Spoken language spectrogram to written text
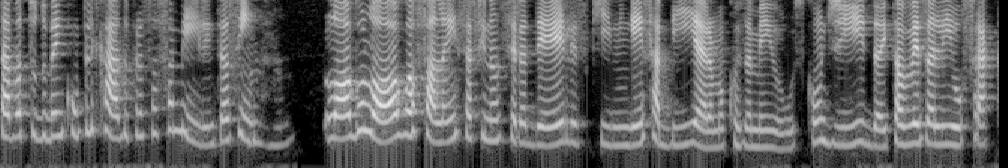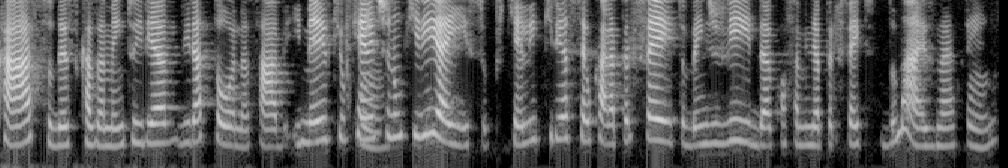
estava tudo bem complicado para sua família. Então, assim, Uhum. logo, logo a falência financeira deles, que ninguém sabia, era uma coisa meio escondida, e talvez ali o fracasso desse casamento iria vir à tona, sabe? E meio que o Kenneth não queria isso, porque ele queria ser o cara perfeito, bem de vida, com a família perfeita e tudo mais, né? Sim.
